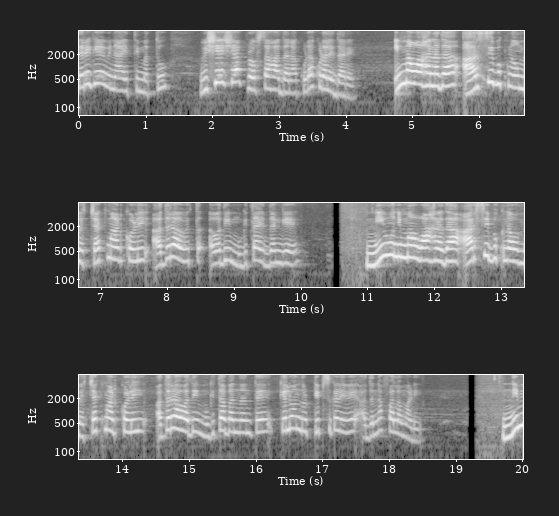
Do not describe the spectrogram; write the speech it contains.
ತೆರಿಗೆ ವಿನಾಯಿತಿ ಮತ್ತು ವಿಶೇಷ ಪ್ರೋತ್ಸಾಹ ಧನ ಕೂಡ ಕೊಡಲಿದ್ದಾರೆ. ನಿಮ್ಮ ವಾಹನದ ಆರ್ ಸಿ ಬುಕ್ನ ಒಮ್ಮೆ ಚೆಕ್ ಮಾಡ್ಕೊಳ್ಳಿ, ಅದರ ಅವಧಿ ಮುಗಿತಾ ಇದ್ದಂಗೆ ನೀವು ನಿಮ್ಮ ವಾಹನದ ಆರ್ ಸಿ ಬುಕ್ನ ಒಮ್ಮೆ ಚೆಕ್ ಮಾಡ್ಕೊಳ್ಳಿ. ಅದರ ಅವಧಿ ಮುಗಿತಾ ಬಂದಂತೆ ಕೆಲವೊಂದು ಟಿಪ್ಸ್ಗಳಿವೆ, ಅದನ್ನು ಫಾಲೋ ಮಾಡಿ. ನಿಮ್ಮ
